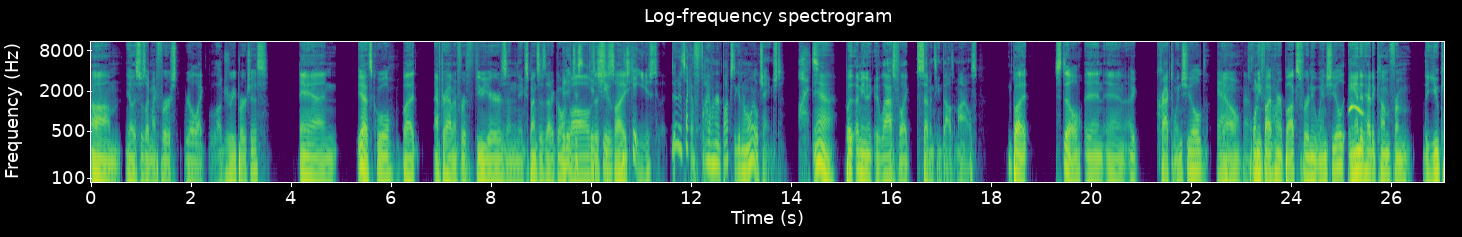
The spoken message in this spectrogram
Um, you know, this was like my first real like luxury purchase, and yeah, it's cool, but. After having it for a few years and the expenses that are going Dude, it just involved, gets it's you. just you like just get used to it. dude, it's like a five hundred bucks to get an oil changed. What? Yeah, but I mean, it, it lasts for like seventeen thousand miles, but still, and and a cracked windshield, Yeah, you know, no. twenty five hundred bucks for a new windshield, and it had to come from the UK.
